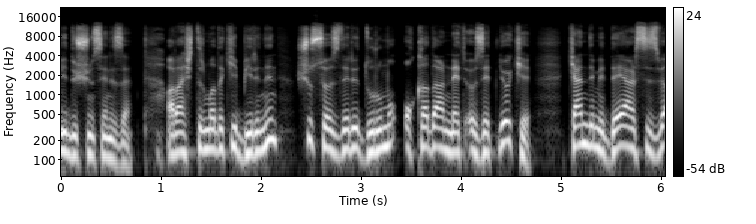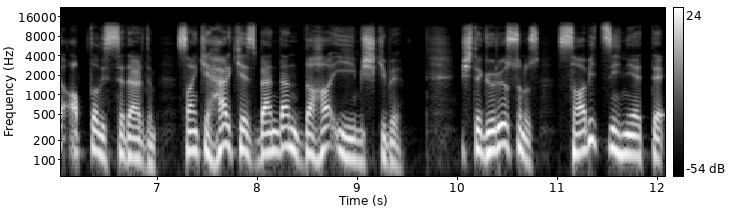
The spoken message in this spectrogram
bir düşünsenize. Araştırmadaki birinin şu sözleri durumu o kadar net özetliyor ki kendimi değersiz ve aptal hissederdim. Sanki herkes benden daha iyiymiş gibi. İşte görüyorsunuz sabit zihniyette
